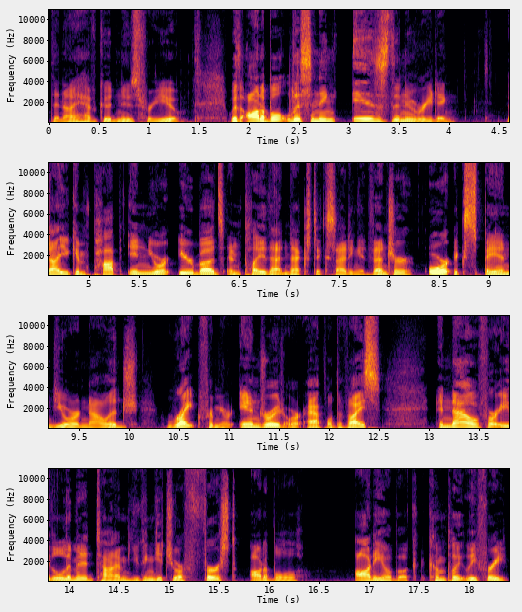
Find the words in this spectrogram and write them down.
then I have good news for you. With Audible, listening is the new reading. Now you can pop in your earbuds and play that next exciting adventure or expand your knowledge right from your Android or Apple device. And now, for a limited time, you can get your first Audible audiobook completely free.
